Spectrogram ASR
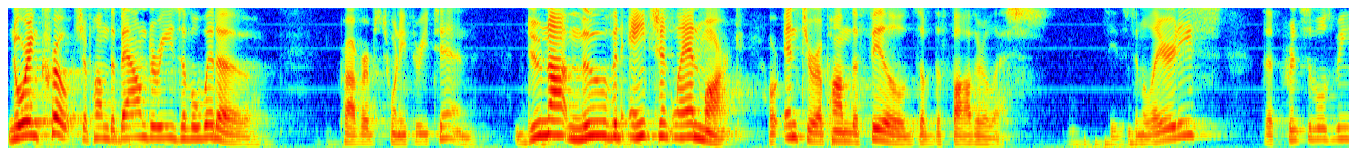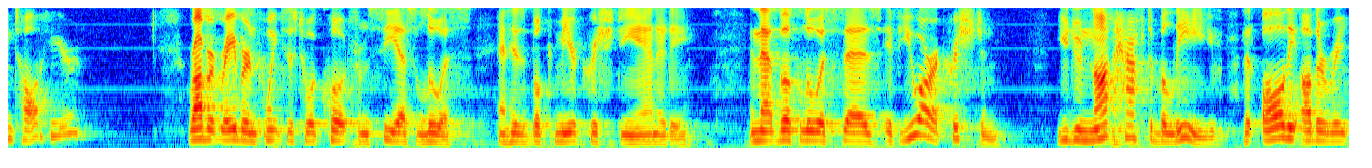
nor encroach upon the boundaries of a widow. Proverbs 23:10. Do not move an ancient landmark or enter upon the fields of the fatherless. See the similarities, the principles being taught here? Robert Rayburn points us to a quote from C.S. Lewis and his book Mere Christianity. In that book, Lewis says if you are a Christian, you do not have to believe that all the other re-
